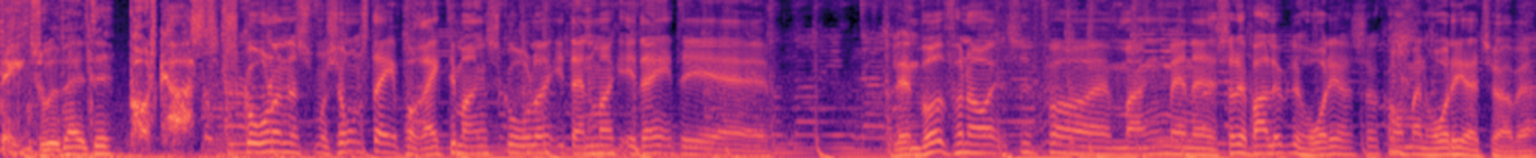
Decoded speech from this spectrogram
dagens udvalgte podcast. Skolernes motionsdag på rigtig mange skoler i Danmark i dag. Det er det er en våd fornøjelse for øh, mange, men øh, så er det bare at løbe lidt hurtigere, så kommer man hurtigere i tørvejr.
